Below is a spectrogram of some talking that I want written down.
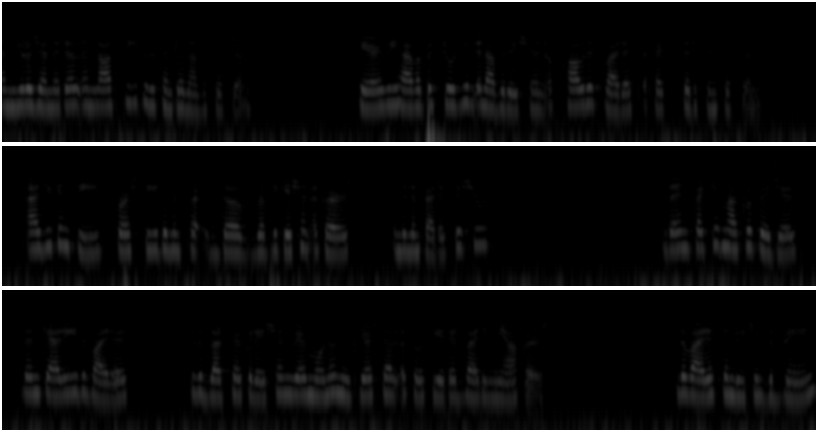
and urogenital and lastly to the central nervous system. Here we have a pictorial elaboration of how this virus affects the different systems. As you can see, firstly the, the replication occurs in the lymphatic tissues. The infected macrophages then carry the virus to the blood circulation where mononuclear cell associated viremia occurs. The virus then reaches the brain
